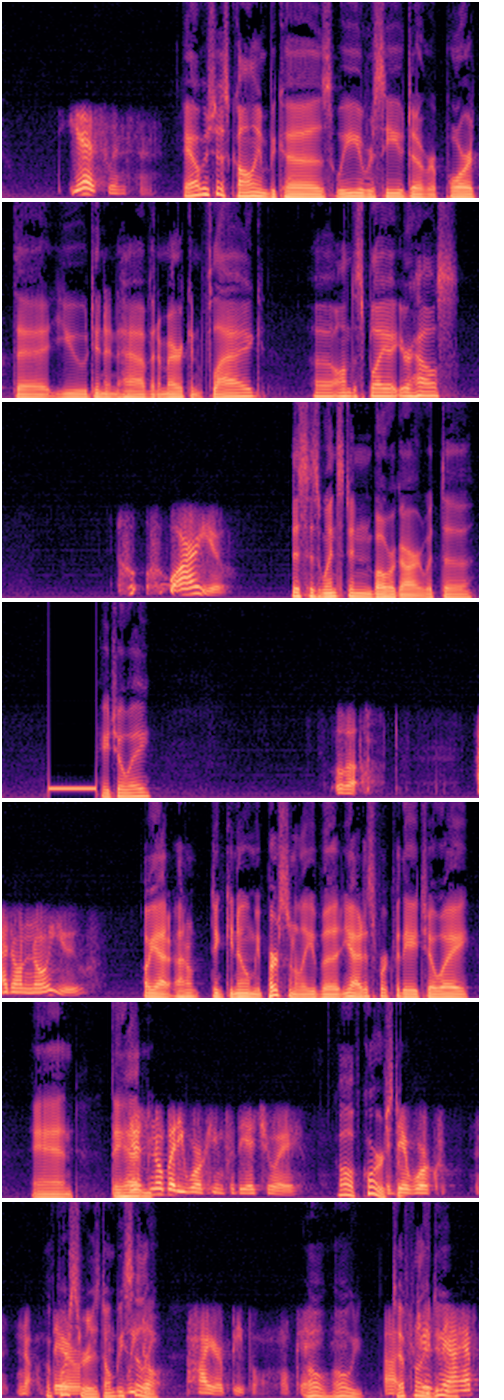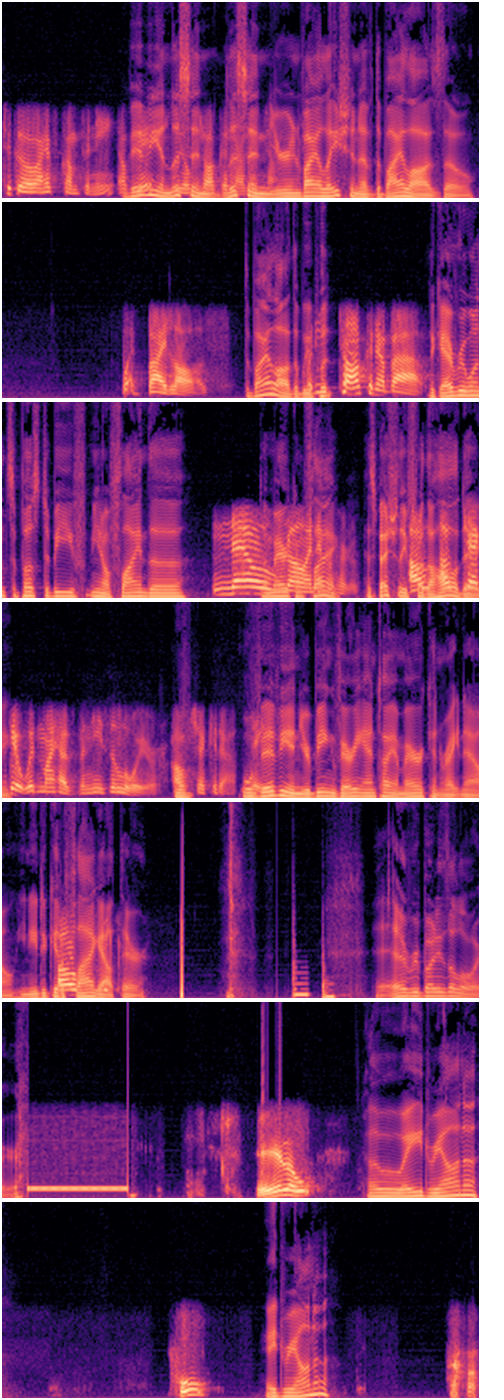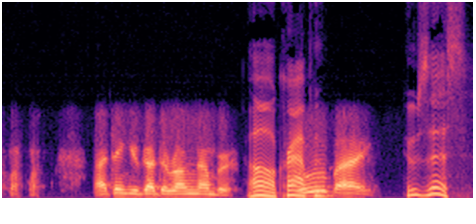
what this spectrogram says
Yes, Winston. Hey, I was just calling because we received a report that you didn't have an American flag uh, on display at your house. Who, who are you? This is Winston Beauregard with the HOA. Well, I don't know you. Oh yeah, I don't think you know me personally, but yeah, I just work for the HOA, and they had. There's nobody working for the HOA. oh, of course. They work... No, Of course there is. Don't be we silly. don't hire people, okay? Oh, oh, Uh, definitely excuse do. me, I have to go. I have company, okay? Vivian, We'll listen, listen. You're in violation of the bylaws, though. What bylaws? The bylaw that we what are you put, talking about? like everyone's supposed to be, you know, flying the, No, the American no, I flag, never heard of it. especially for I'll, the holiday. I'll check it with my husband. He's a lawyer. I'll Well- check it out. Well, Thanks. Vivian, you're being very anti-American right now. You need to get a Oh, flag please. out there. Everybody's a lawyer. Hello. Hello, Adriana? Who? Adriana? I think you got the wrong number. Oh, crap. Who- Goodbye. who's this?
